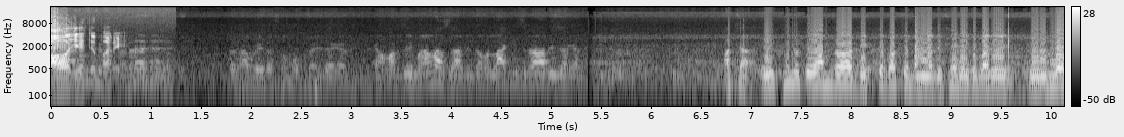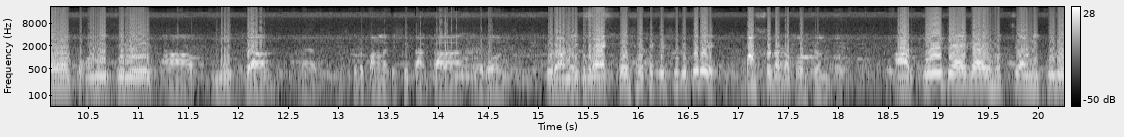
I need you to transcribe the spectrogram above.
পাওয়া যেতে পারে। আচ্ছা এইখানে তো আমরা দেখতে পাচ্ছি বাংলাদেশের একেবারে দুর্লভ অনেকগুলো মুদ্রা বিশেষ করে বাংলাদেশি টাকা এবং পুরানো, একেবারে এক পয়সা থেকে শুরু করে পাঁচশো টাকা পর্যন্ত। আর এই জায়গায় হচ্ছে অনেকগুলো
